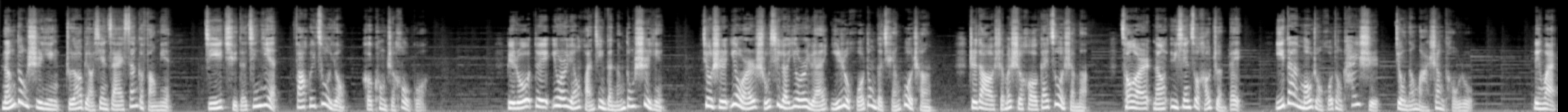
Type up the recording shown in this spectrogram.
能动适应主要表现在三个方面，即取得经验、发挥作用和控制后果。比如对幼儿园环境的能动适应，就是幼儿熟悉了幼儿园一日活动的全过程，知道什么时候该做什么，从而能预先做好准备，一旦某种活动开始，就能马上投入。另外，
